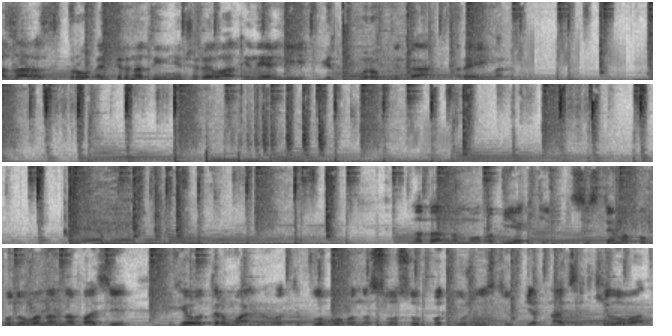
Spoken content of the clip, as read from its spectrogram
А зараз про альтернативні джерела енергії від виробника Реймер. На даному об'єкті система побудована на базі геотермального теплового насосу потужністю 15 кВт.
